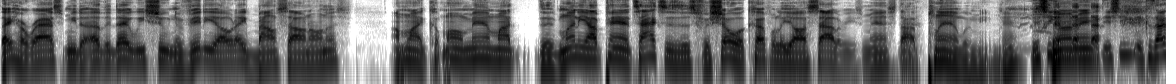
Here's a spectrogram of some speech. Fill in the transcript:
they harassed me the other day. We shooting a video. They bounce out on us. I'm like, come on, man. My the money I pay in taxes is for sure a couple of y'all salaries, man. Stop playing with me, man. did she? You know what I mean? Did she? Because I,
